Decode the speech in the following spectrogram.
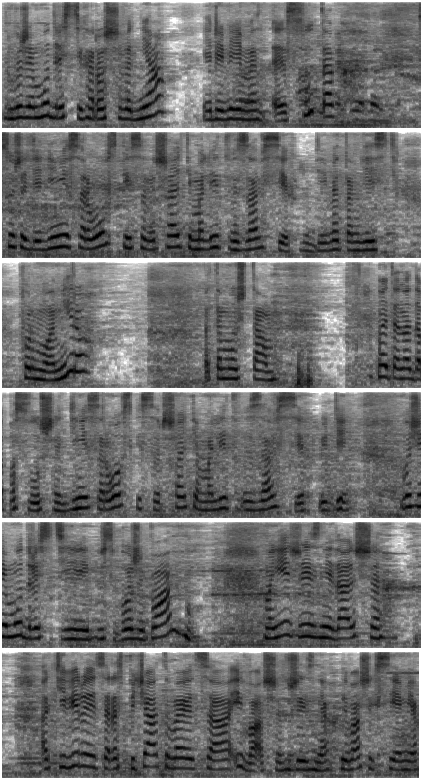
Божьей мудрости, хорошего дня и время э, суток. Слушайте, Денис Орловский, совершайте молитвы за всех людей. В этом есть формула мира, потому что ну, это надо послушать. Денис Орловский, совершайте молитвы за всех людей. Божьей мудрости, пусть Божий план в моей жизни дальше активируется, распечатывается и в ваших жизнях, и в ваших семьях.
